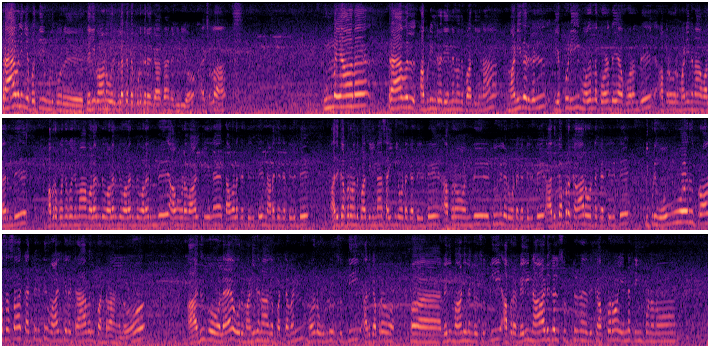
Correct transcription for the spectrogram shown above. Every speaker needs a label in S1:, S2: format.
S1: ட்ராவலிங்கை பற்றி உங்களுக்கு ஒரு தெளிவான ஒரு விளக்கத்தை கொடுக்கறதுக்காக தான் இந்த வீடியோ ஆக்சுவலாக உண்மையான ட்ராவல் அப்படின்றது என்னென்னு வந்து பார்த்தீங்கன்னா மனிதர்கள் எப்படி முதல்ல குழந்தையாக பிறந்து அப்புறம் ஒரு மனிதனாக வளர்ந்து அப்புறம் கொஞ்சம் கொஞ்சமாக வளர்ந்து வளர்ந்து வளர்ந்து வளர்ந்து அவங்களோட வாழ்க்கையில் தவளை கற்றுக்கிட்டு நடக்க கற்றுக்கிட்டு அதுக்கப்புறம் வந்து பார்த்தீங்கன்னா சைக்கிள் ஓட்ட கற்றுக்கிட்டு அப்புறம் வந்து டூ வீலர் ஓட்ட கற்றுக்கிட்டு அதுக்கப்புறம் கார் ஓட்ட கற்றுக்கிட்டு இப்படி ஒவ்வொரு ப்ராசஸாக கற்றுக்கிட்டு வாழ்க்கையில் ட்ராவல் பண்ணுறாங்களோ அதுபோல் ஒரு மனிதனாகப்பட்டவன் முதல்ல உள்ளூர் சுற்றி அதுக்கப்புறம் வெளி மாநிலங்கள் சுற்றி அப்புறம் வெளிநாடுகள் சுற்றுனதுக்கப்புறம் என்ன திங்க் பண்ணணும்?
